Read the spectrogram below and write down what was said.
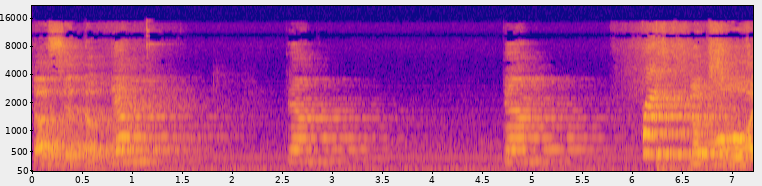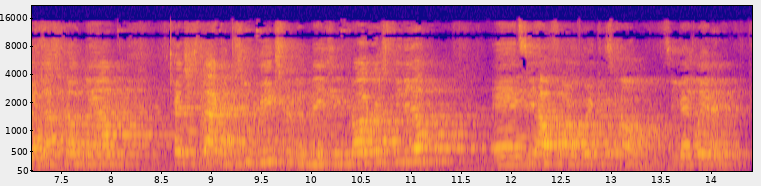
Does sit though. Down, down, down. Praise. Good boy. Just go down. Catch us back in two weeks for an amazing progress video and see how far Wick has come. See you guys later.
